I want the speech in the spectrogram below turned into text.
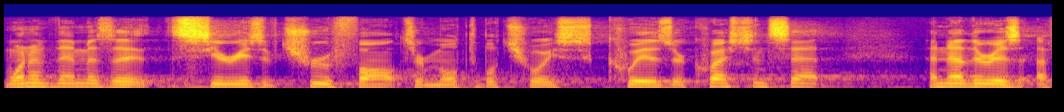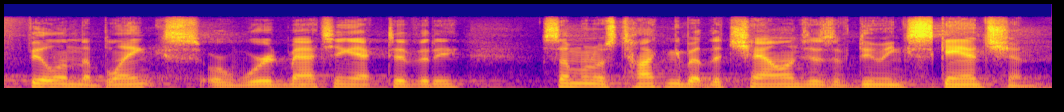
One of them is a series of true, false, or multiple choice quiz or question set. Another is a fill in the blanks or word matching activity. Someone was talking about the challenges of doing scansion,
